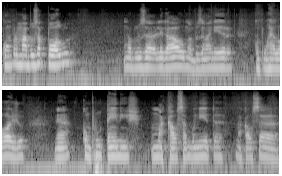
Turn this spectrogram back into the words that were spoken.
compra uma blusa polo, uma blusa legal, uma blusa maneira, compra um relógio, né? Compra um tênis, uma calça bonita, uma calça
